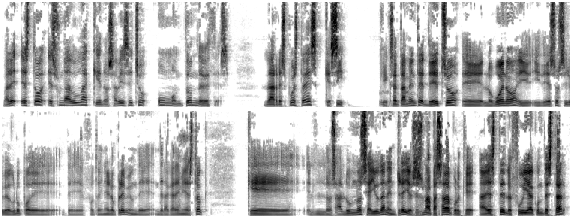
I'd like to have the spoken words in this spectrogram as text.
¿Vale? Esto es una duda que nos habéis hecho un montón de veces. La respuesta es que sí. Que exactamente, de hecho, eh, lo bueno, y, y de eso sirve el grupo de, de Fotodinero Premium de, de la Academia de Stock, que los alumnos se ayudan entre ellos. Es una pasada porque a este le fui a contestar.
